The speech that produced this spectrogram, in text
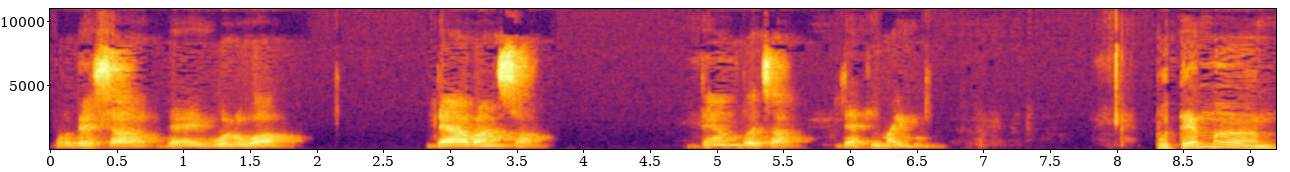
progresa, de a evolua, de a avansa, de a învăța, de a fi mai bun. Putem uh,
